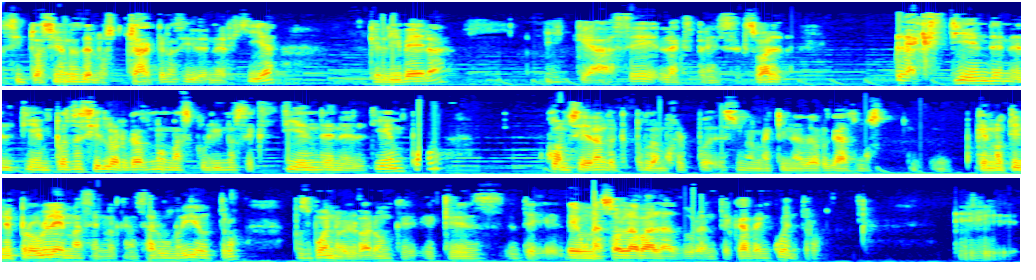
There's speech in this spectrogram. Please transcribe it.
situaciones de los chakras y de energía, que libera y que hace la experiencia sexual, la extiende en el tiempo, es decir, el orgasmo masculino se extiende en el tiempo, considerando que pues la mujer pues, es una máquina de orgasmos que no tiene problemas en alcanzar uno y otro, pues bueno, el varón que, es de, de, una sola bala durante cada encuentro, eh,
